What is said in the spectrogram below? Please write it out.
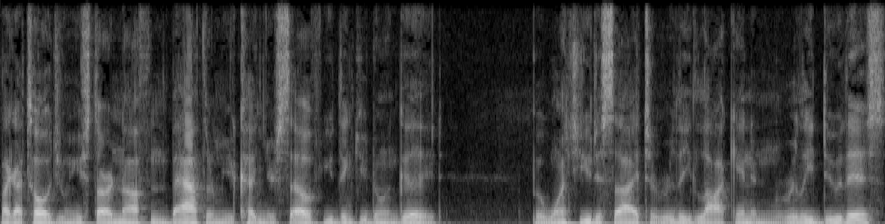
like I told you, when you're starting off in the bathroom, you're cutting yourself. You think you're doing good, but once you decide to really lock in and really do this,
